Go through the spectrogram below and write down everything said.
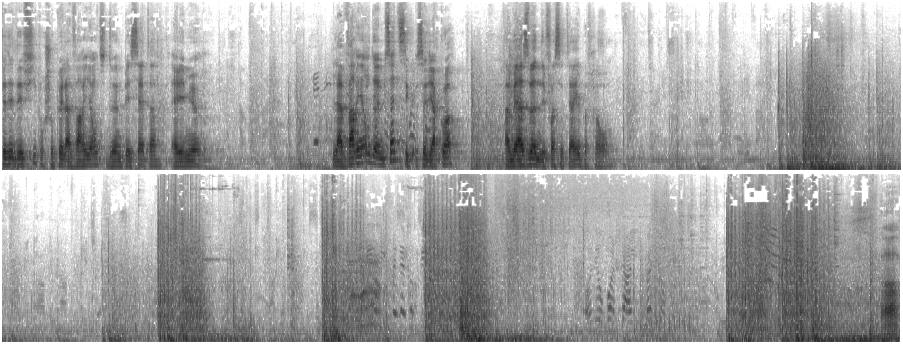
Je Fais des défis pour choper la variante de MP7. Hein. Elle est mieux. La variante de M7, c'est dire quoi? Ah mais Aslan, des fois c'est terrible, frérot. Ah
